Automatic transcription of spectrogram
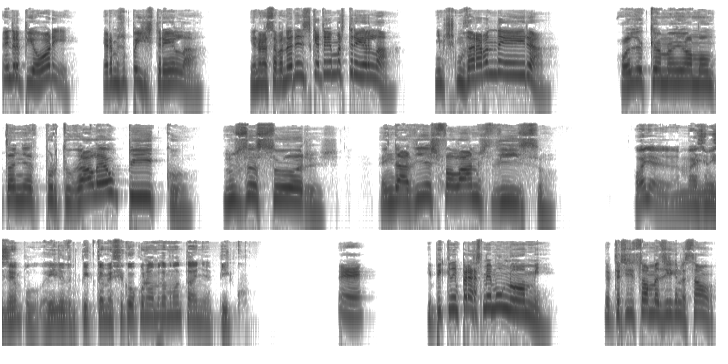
Ainda pior. Éramos o país estrela. E a nossa bandeira nem sequer tem uma estrela. Tínhamos que mudar a bandeira. Olha que a maior montanha de Portugal é o Pico, nos Açores. Ainda há dias falámos disso. Olha, mais um exemplo. A Ilha do Pico também ficou com o nome da montanha, Pico. É. E pico nem parece mesmo um nome. Deve ter sido só uma designação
